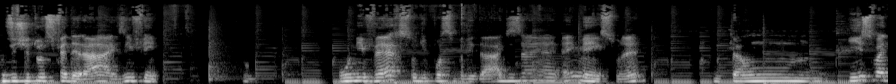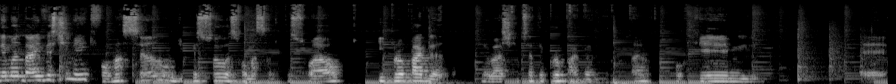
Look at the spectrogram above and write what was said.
nos institutos federais, enfim. O universo de possibilidades é, é imenso, né? Então, isso vai demandar investimento, formação de pessoas, formação de pessoal e propaganda. Eu acho que precisa ter propaganda, tá? Porque é,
